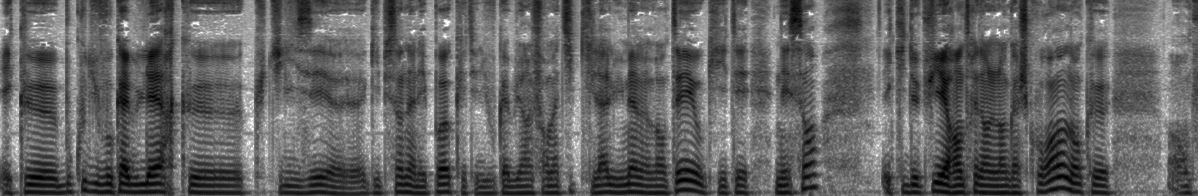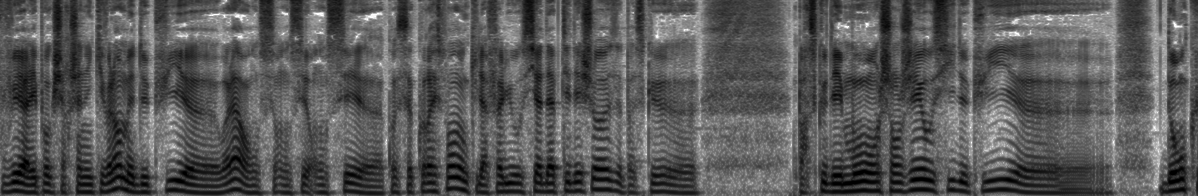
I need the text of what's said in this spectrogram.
et que beaucoup du vocabulaire que, qu'utilisait Gibson à l'époque était du vocabulaire informatique qu'il a lui-même inventé ou qui était naissant et qui depuis est rentré dans le langage courant. Donc euh, on pouvait à l'époque chercher un équivalent, mais depuis, euh, voilà, on, sait, euh, à quoi ça correspond. Donc il a fallu aussi adapter des choses parce que, parce que des mots ont changé aussi depuis. donc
